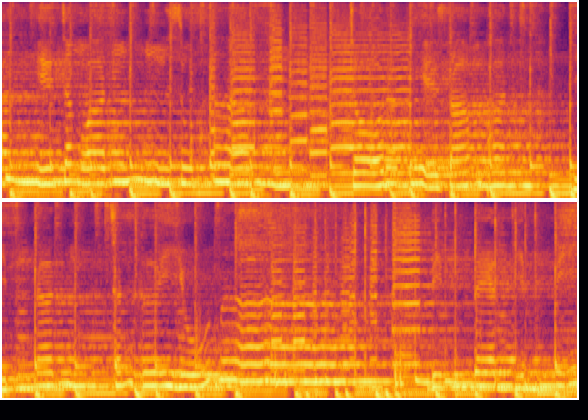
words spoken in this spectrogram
ที่จังหวัดสุพรรณจระเข้สามพันทินนั้น ฉันเคยอยู่มา ดินแดนทินนี้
